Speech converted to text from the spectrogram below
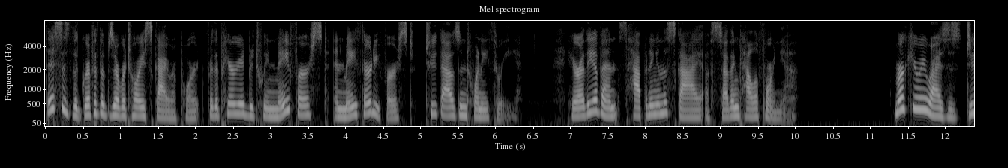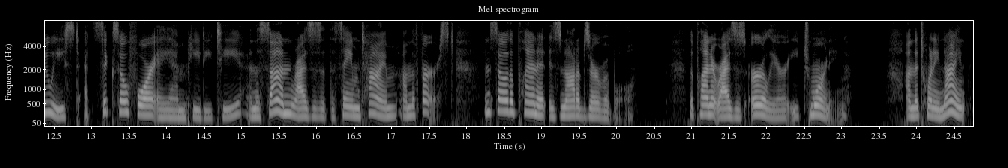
This is the Griffith Observatory Sky Report for the period between May 1st and May 31st, 2023. Here are the events happening in the sky of Southern California. Mercury rises due east at 6:04 a.m. PDT and the sun rises at the same time on the 1st, and so the planet is not observable. The planet rises earlier each morning. On the 29th,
